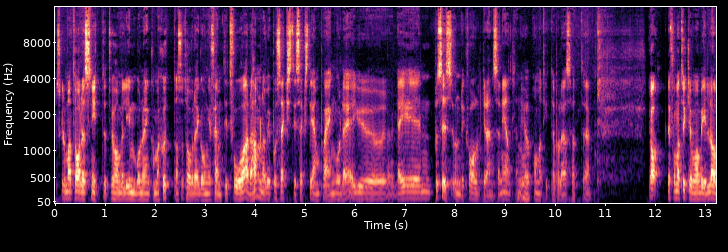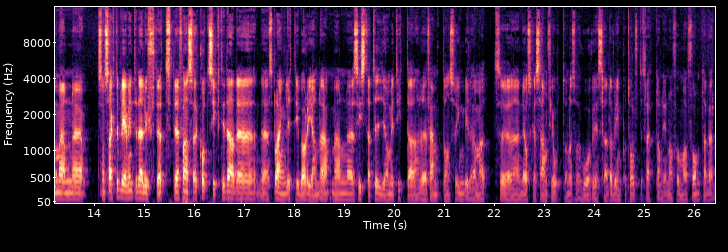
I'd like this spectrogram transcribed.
skulle man ta det snittet vi har med Limbo nu 1,17 så tar vi det gånger 52. Ja, då hamnar vi på 60-61 poäng och det är ju det är precis under kvalgränsen egentligen Ja. om man tittar på det. Så att, eh, ja, det får man tycka vad man vill om men eh, som sagt det blev inte det lyftet. Det fanns ett kortsiktigt där, det, det sprang lite i början där. Men eh, sista 10 om vi tittar, är 15 så inbillar jag mig att eh, det är Oskarshamn 14 och så HV sladdar vi in på 12-13 i någon form av formtabell.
